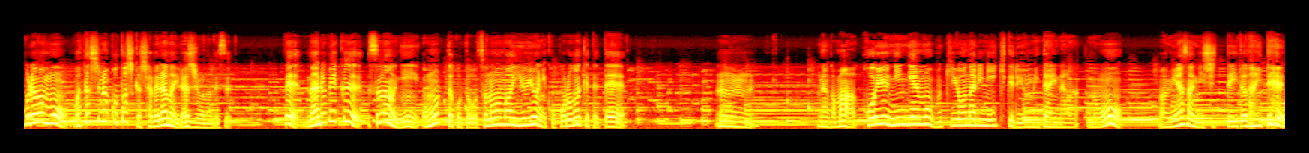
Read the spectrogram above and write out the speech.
これはもう私のことしか喋らないラジオなんです。で、なるべく素直に思ったことをそのまま言うように心がけてて、うん、なんかまあ、こういう人間も不器用なりに生きてるよみたいなのをあ、皆さんに知っていただいて、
